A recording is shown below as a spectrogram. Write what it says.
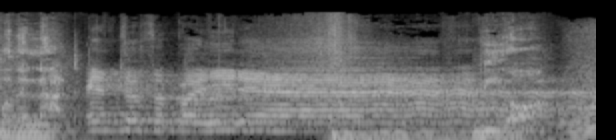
Well, they're not. Anticipating. We are.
